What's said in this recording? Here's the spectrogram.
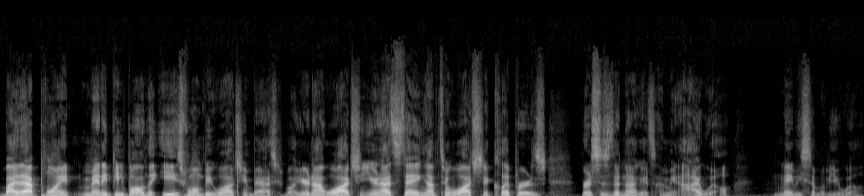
By that point, many people on the East won't be watching basketball. You're not watching, you're not staying up to watch the Clippers versus the Nuggets. I mean, I will. Maybe some of you will.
